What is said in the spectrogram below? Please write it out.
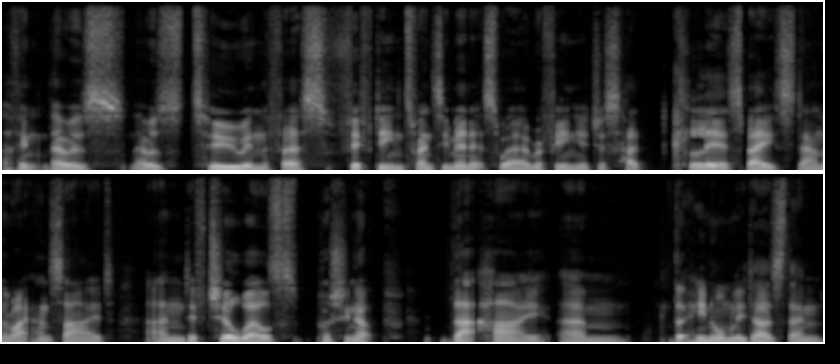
I think there was there was two in the first 15, 20 minutes where Raphinha just had clear space down the right hand side, and if Chilwell's pushing up that high um, that he normally does, then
